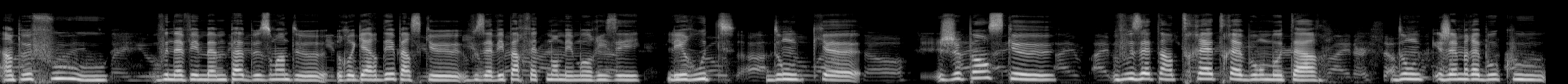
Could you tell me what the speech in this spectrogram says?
un peu fous où vous n'avez même pas besoin de regarder parce que vous avez parfaitement mémorisé les routes. Donc, euh, je pense que vous êtes un très très bon motard. Donc, j'aimerais beaucoup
